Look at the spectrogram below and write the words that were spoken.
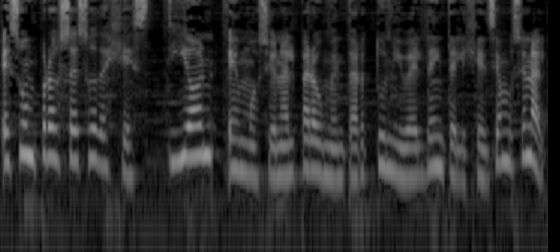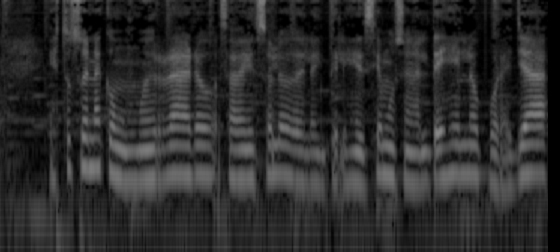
es un proceso de gestión emocional para aumentar tu nivel de inteligencia emocional. Esto suena como muy raro, ¿saben? Eso lo de la inteligencia emocional, déjenlo por allá.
